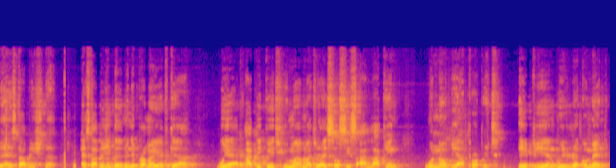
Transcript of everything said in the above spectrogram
established there. Establishing them in the primary health care where adequate human material resources are lacking will not be appropriate. APN will recommend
